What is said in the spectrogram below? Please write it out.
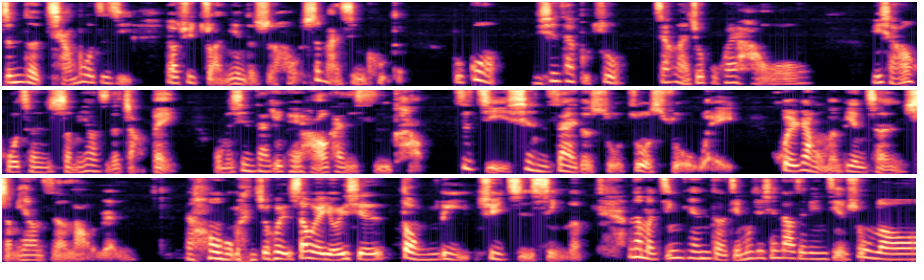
真的强迫自己。要去转念的时候是蛮辛苦的，不过你现在不做，将来就不会好哦。你想要活成什么样子的长辈？我们现在就可以好好开始思考自己现在的所作所为，会让我们变成什么样子的老人？然后我们就会稍微有一些动力去执行了。那么今天的节目就先到这边结束喽。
